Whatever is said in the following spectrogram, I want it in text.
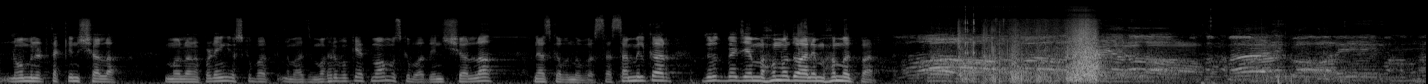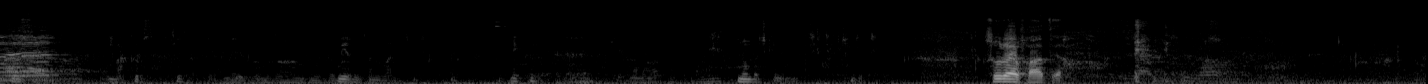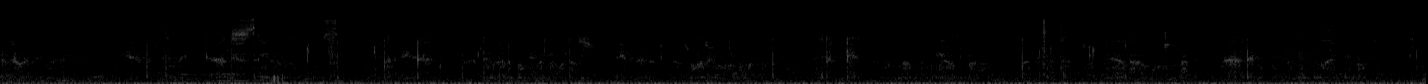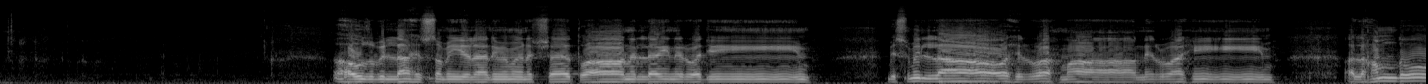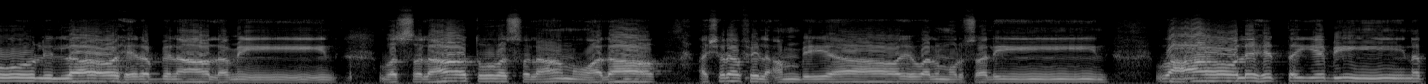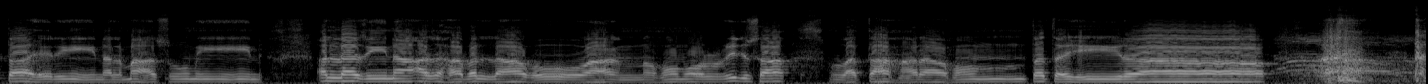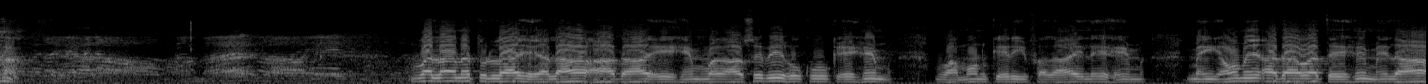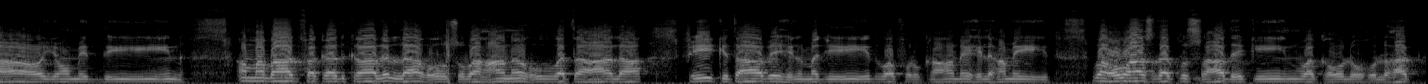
نو منٹ تک انشاءاللہ مولانا پڑھیں گے، اس کے بعد نماز مغرب کے اہتمام، اس کے بعد انشاءاللہ نیاز کا بندوبست ہے۔ سب مل کر درود بیجے محمد و محمد پر۔ سورہ فاتحہ۔ أعوذ بالله السميع العليم من الشيطان اللين الرجيم. بسم الله الرحمن الرحيم. الحمد لله رب العالمين. والصلاة والسلام على أشرف الأنبياء والمرسلين وآله الطيبين الطاهرين المعصومين الذين أذهب الله عنهم الرجس وطهرهم تطهيرا. ولعنة الله على أعدائهم وغاصب حقوقهم ومنكر فضائلهم من یوم عداوتهم إلى یوم الدین. اما بعد فقد قال الله سبحانه وتعالى في كتابه المجيد وفرقانه الحميد وهو أصدق الصادقين وقوله الحق.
